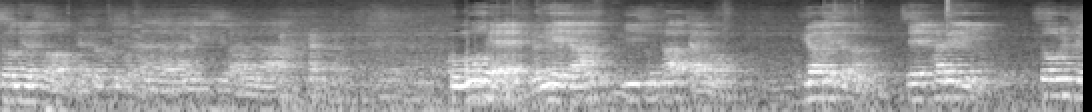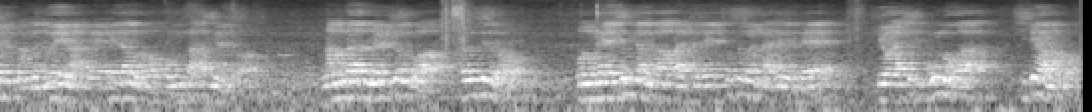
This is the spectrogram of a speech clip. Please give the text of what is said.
수업에서 매끄럽지 못한 자 양해주시기 바랍니다. 공모회 명예회장 이순탁 장로 귀하께서는 제8회기 서울지역 남녀노예연합회 회장으로 봉사하시면서 남다른 열정과 헌신으로 본회 성장과 발전에 소속을 다지는데 기여하신 공로가 지대함으로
